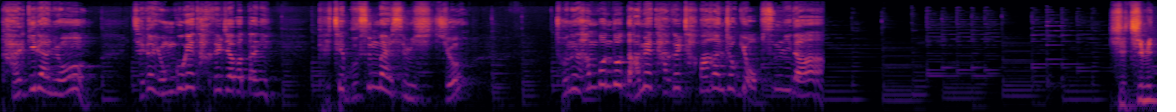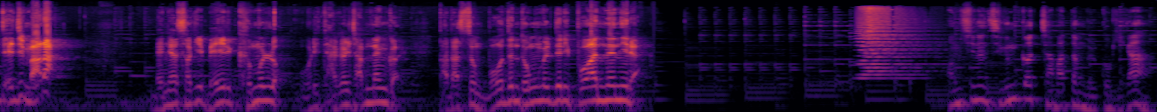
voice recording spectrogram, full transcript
닭이라뇨? 제가 용궁의 닭을 잡았다니 대체 무슨 말씀이시죠? 저는 한 번도 남의 닭을 잡아간 적이 없습니다. 시침이 떼지 마라. 내 녀석이 매일 그물로 우리 닭을 잡는 걸 바닷속 모든 동물들이 보았느니라. 엄씨는 지금껏 잡았던 물고기가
